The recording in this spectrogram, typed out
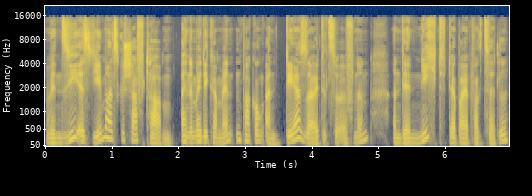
Wenn Sie es jemals geschafft haben, eine Medikamentenpackung an der Seite zu öffnen, an der nicht der Beipackzettel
